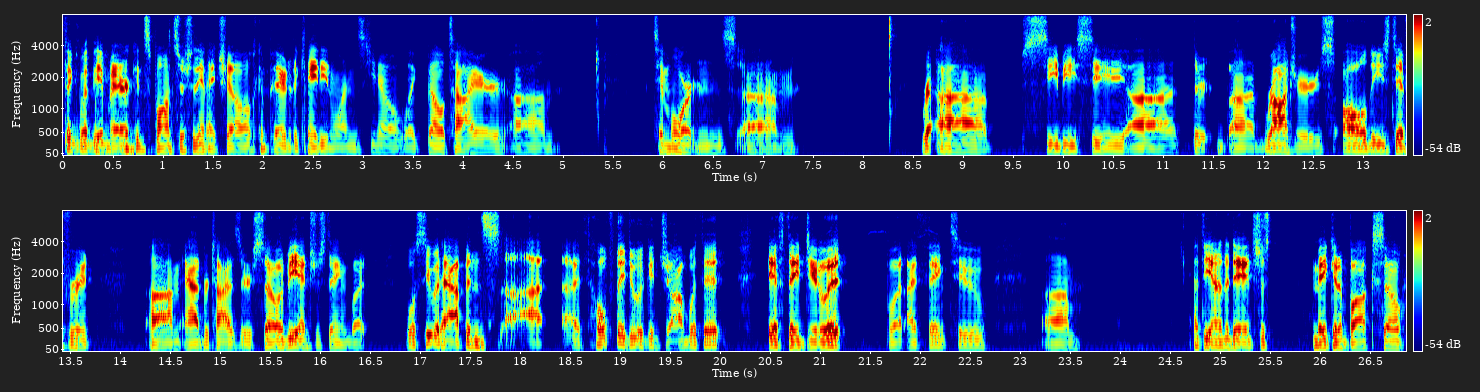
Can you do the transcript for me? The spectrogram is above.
think about the American sponsors for the NHL compared to the Canadian ones. You know, like Bell Tire, um, Tim Hortons, um, uh, CBC, uh, uh, Rogers, all these different um, advertisers. So it'd be interesting, but we'll see what happens. Uh, I hope they do a good job with it if they do it. But I think too, um, at the end of the day, it's just making a buck. So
